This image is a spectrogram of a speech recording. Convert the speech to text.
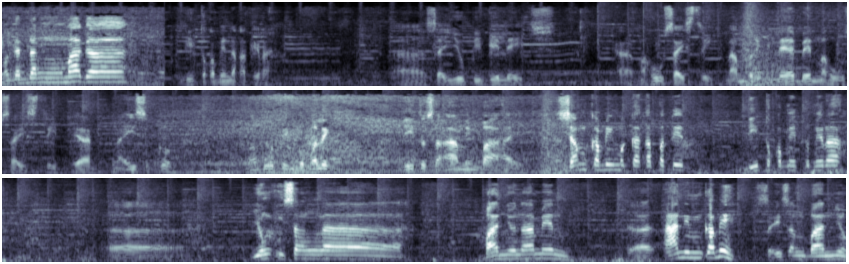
Magandang umaga! Dito kami nakatira. Ah, sa UP Village. Ah, Mahusay Street. Number 11 Mahusay Street. Yan. Naisip ko, mabuting bumalik dito sa aming bahay. Siyam kaming magkakapatid. Dito kami tumira. Ah, yung isang ah, banyo namin, ah, anim kami sa isang banyo.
